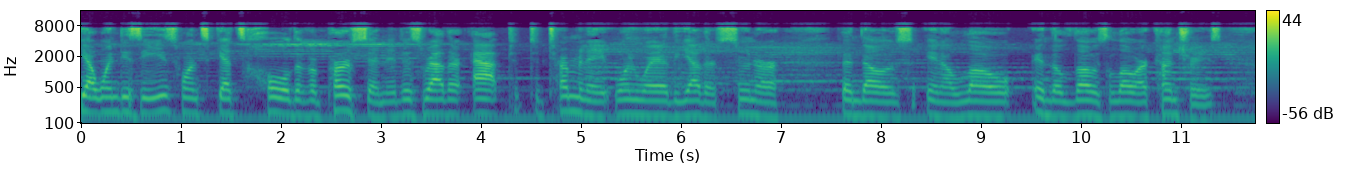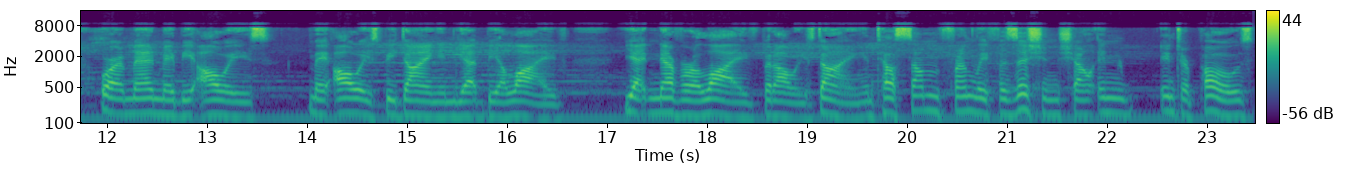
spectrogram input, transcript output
Yet when disease once gets hold of a person, it is rather apt to terminate one way or the other sooner than those in a low in the those lower countries, where a man may be always may always be dying and yet be alive, yet never alive but always dying, until some friendly physician shall in, interpose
